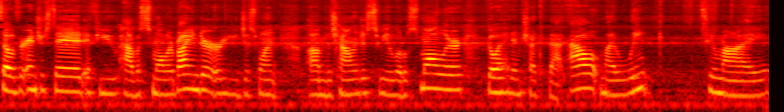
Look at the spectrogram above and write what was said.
So if you're interested, if you have a smaller binder or you just want um, the challenges to be a little smaller, go ahead and check that out. My link to my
